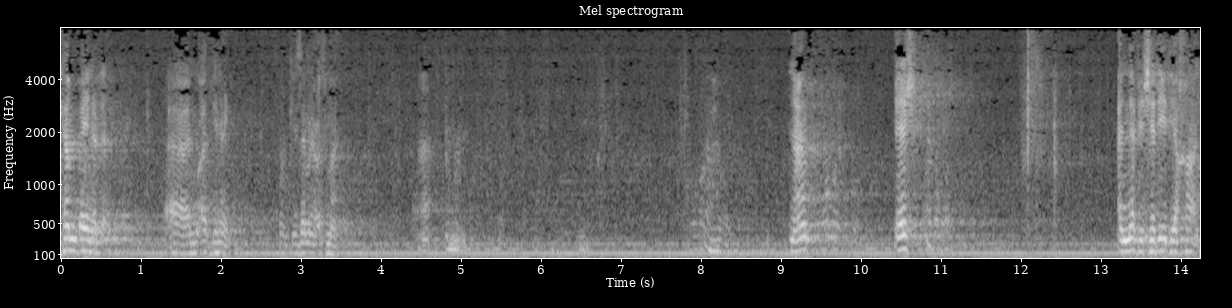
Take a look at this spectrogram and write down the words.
كم بين المؤذنين في زمن عثمان. نعم. إيش؟ النفي شديد يا خالد.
